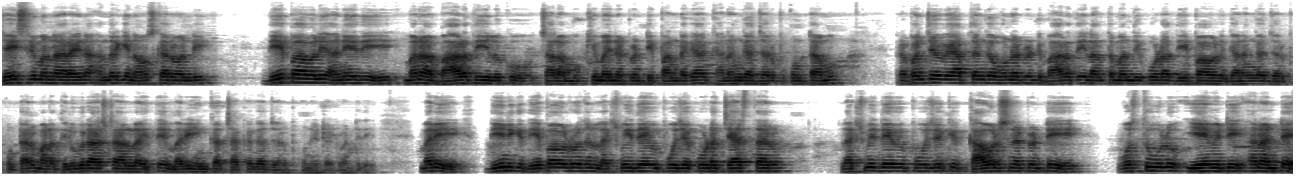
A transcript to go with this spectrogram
జై శ్రీమన్నారాయణ అందరికీ నమస్కారం అండి. దీపావళి అనేది మన భారతీయులకు చాలా ముఖ్యమైనటువంటి పండగ ఘనంగా జరుపుకుంటాము. ప్రపంచవ్యాప్తంగా ఉన్నటువంటి భారతీయులు అంతమంది కూడా దీపావళిని ఘనంగా జరుపుకుంటారు. మన తెలుగు రాష్ట్రాల్లో అయితే మరి ఇంకా చక్కగా జరుపుకునేటటువంటిది. మరి దీనికి దీపావళి రోజున లక్ష్మీదేవి పూజ కూడా చేస్తారు. లక్ష్మీదేవి పూజకి కావలసినటువంటి వస్తువులు ఏమిటి అని అంటే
